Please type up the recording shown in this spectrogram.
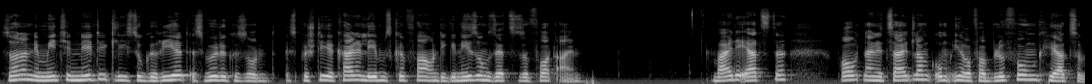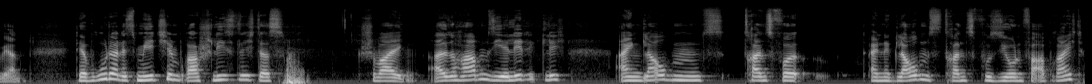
sondern dem Mädchen lediglich suggeriert, es würde gesund, es bestehe keine Lebensgefahr und die Genesung setze sofort ein. Beide Ärzte brauchten eine Zeit lang, um ihre Verblüffung Herr zu werden. Der Bruder des Mädchen brach schließlich das Schweigen. Also haben sie ihr lediglich ein eine Glaubenstransfusion verabreicht,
